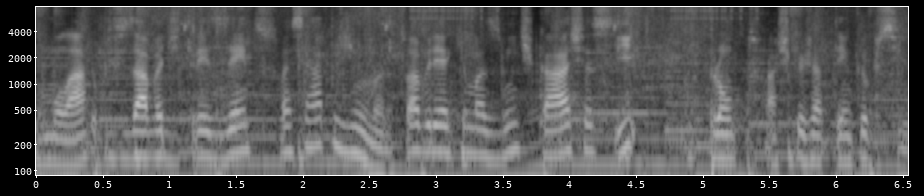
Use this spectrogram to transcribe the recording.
Vamos lá. Eu precisava de 300. Vai ser rapidinho, mano. Só abrir aqui umas 20 caixas e pronto, acho que eu já tenho o que eu preciso.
